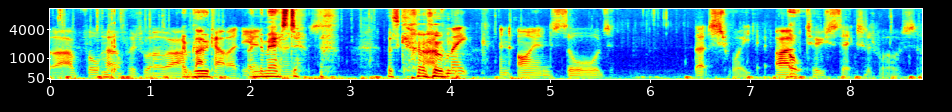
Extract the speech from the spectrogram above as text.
Well, I'm full I'm good. health as well. I'm, I'm back good. out at the I'm the master. Let's Right, I go. can make an iron sword. That's sweet. I have Oh. two sticks as well, so.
